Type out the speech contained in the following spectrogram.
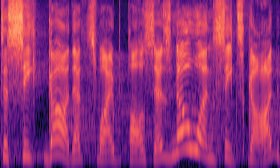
to seek God. That's why Paul says no one seeks God,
